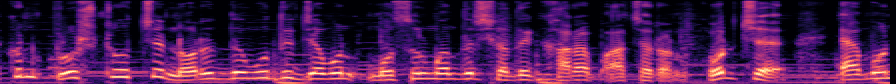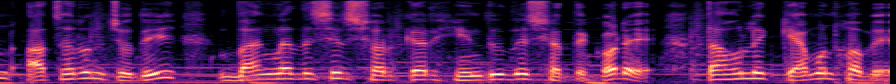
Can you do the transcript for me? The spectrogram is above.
এখন প্রশ্ন হচ্ছে, নরেন্দ্র মোদী যেমন মুসলমানদের সাথে খারাপ আচরণ করছে, এমন আচরণ যদি বাংলাদেশের সরকার হিন্দুদের সাথে করে, তাহলে কেমন হবে?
